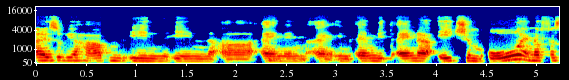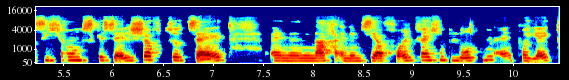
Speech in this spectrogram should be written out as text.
Also wir haben in, in, äh, einem, äh, in, äh, mit einer HMO, einer Versicherungsgesellschaft zurzeit, einen, nach einem sehr erfolgreichen Piloten ein Projekt,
